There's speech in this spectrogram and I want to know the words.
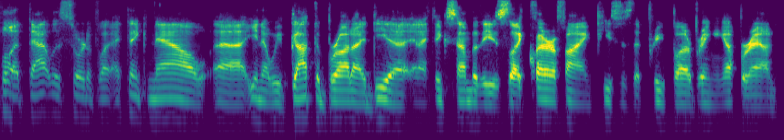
but that was sort of like I think now uh, you know we've got the broad idea, and I think some of these like clarifying pieces that people are bringing up around.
